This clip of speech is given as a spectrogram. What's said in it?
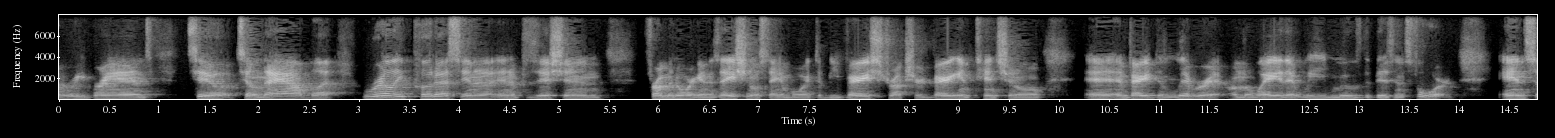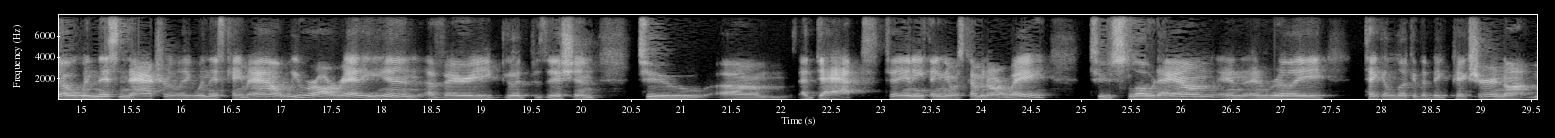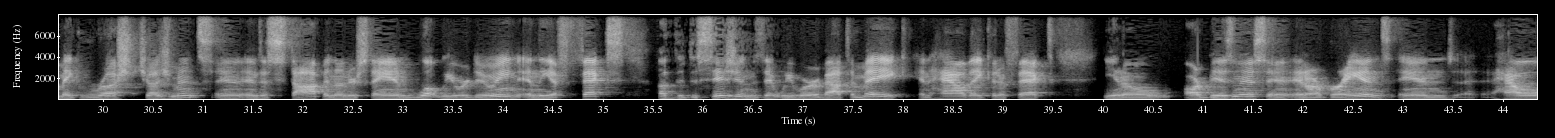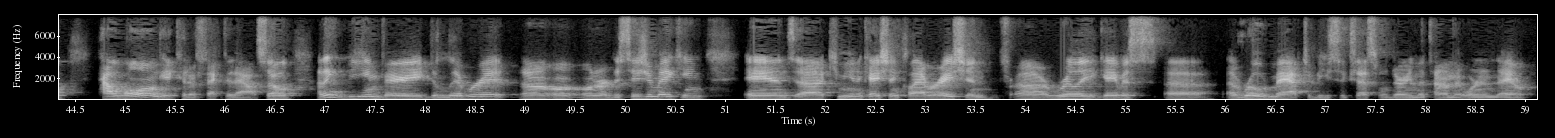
till till now but really put us in a in a position from an organizational standpoint to be very structured very intentional and, and very deliberate on the way that we move the business forward. And so when this naturally when this came out we were already in a very good position to um, adapt to anything that was coming our way, to slow down and, and really take a look at the big picture and not make rush judgments and, and to stop and understand what we were doing and the effects of the decisions that we were about to make and how they could affect you know our business and, and our brand and how how long it could affect it out so i think being very deliberate uh, on, on, our decision making and uh, communication collaboration uh, really gave us uh, a roadmap to be successful during the time that we're in now.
